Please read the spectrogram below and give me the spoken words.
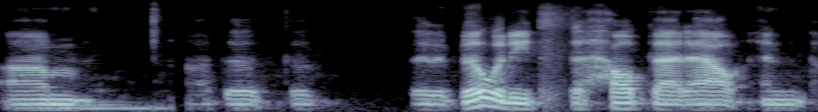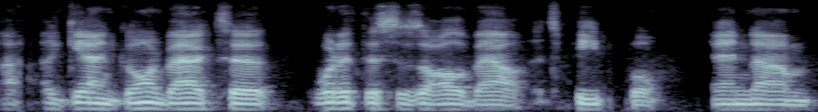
um, uh, the, the the ability to help that out. And uh, again, going back to what this is all about, it's people. And um,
